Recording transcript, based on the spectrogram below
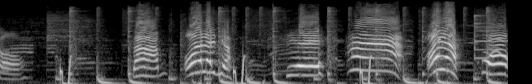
สองสามโอ้ยอะไรเนี่ย สี่ห้าโอ้ยหก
